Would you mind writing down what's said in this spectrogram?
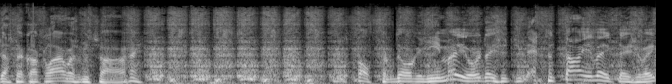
U dacht dat ik al klaar was met zagen. Het valt verdorie niet mee hoor. Deze het is echt een taaie week deze week.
